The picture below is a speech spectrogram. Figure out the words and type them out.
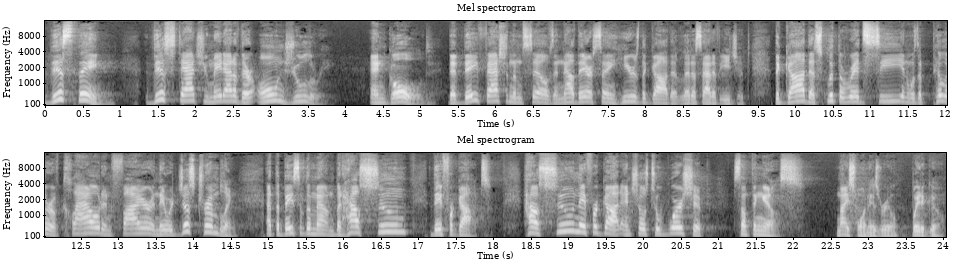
This thing, this statue made out of their own jewelry and gold that they fashioned themselves, and now they are saying, Here's the God that led us out of Egypt. The God that split the Red Sea and was a pillar of cloud and fire, and they were just trembling at the base of the mountain. But how soon they forgot. How soon they forgot and chose to worship something else. Nice one, Israel. Way to go.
